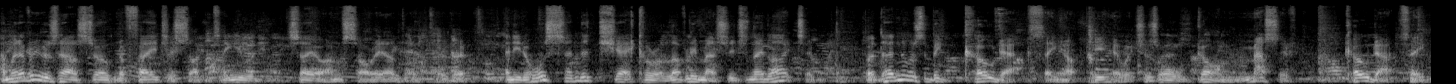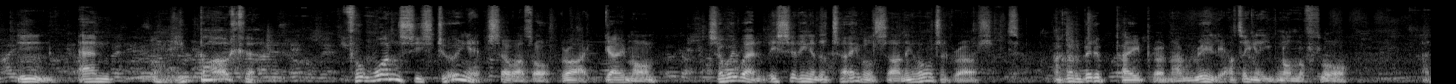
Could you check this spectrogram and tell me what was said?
And whenever he was asked to open a fete or something, he would say, Oh, I'm sorry, I don't do it. And he'd always send a check or a lovely message, and they liked him. But then there was the big Kodak thing up here, which is all gone. Massive Kodak thing. Hmm. And he Barker. For once, he's doing it. So I thought, right, game on. So we went. He's sitting at a table signing autographs. I got a bit of paper, and I really, I think even on the floor, I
